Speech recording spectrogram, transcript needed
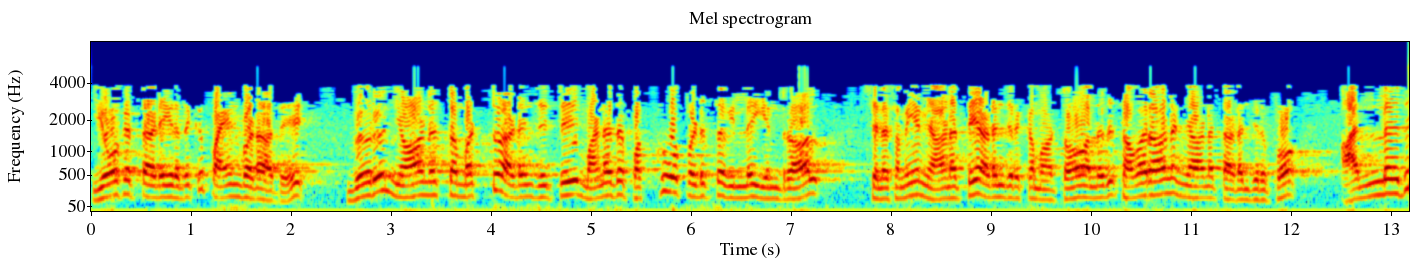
யோகத்தை அடைகிறதுக்கு பயன்படாது. வெறும் ஞானத்தை மட்டும் அடைஞ்சிட்டு மனதை பக்குவப்படுத்தவில்லை என்றால் சில சமயம் ஞானத்தை அடைஞ்சிருக்க மாட்டோம் அல்லது தவறான ஞானத்தை அடைஞ்சிருப்போம். அல்லது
